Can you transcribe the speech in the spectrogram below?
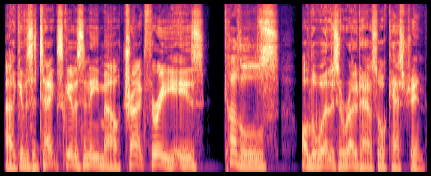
Uh, give us a text, give us an email. Track three is Cuddles on the Wurlitzer Roadhouse Orchestrion.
